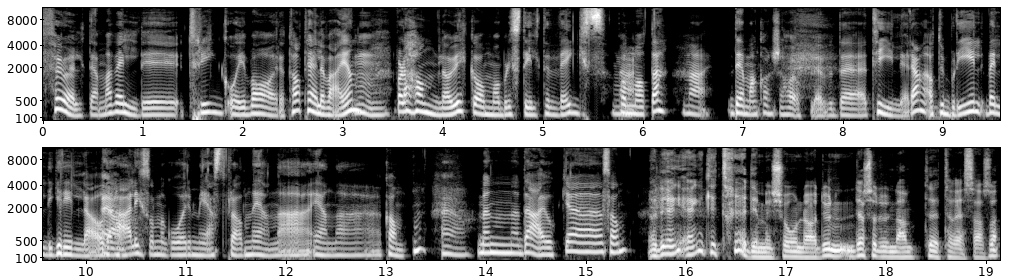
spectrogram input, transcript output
følte jeg meg veldig trygg og ivaretatt hele veien. mm, For det handla jo ikke om å bli stilt til veggs, på en måte. Nei. Det man kanskje har opplevd eh, tidligere. At du blir veldig grilla, og det her liksom går mest fra den ene, ene kanten. Ja. Men det er jo ikke sånn. Ja, det er egentlig tre dimensjoner. Du, det som du nevnte, Therese. Altså,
